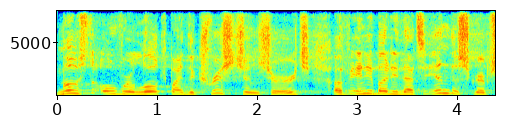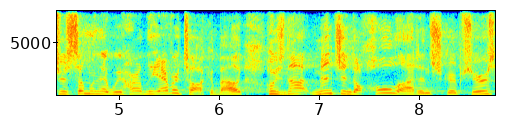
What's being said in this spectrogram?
most overlooked by the Christian church of anybody that's in the scriptures, someone that we hardly ever talk about, who's not mentioned a whole lot in scriptures,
